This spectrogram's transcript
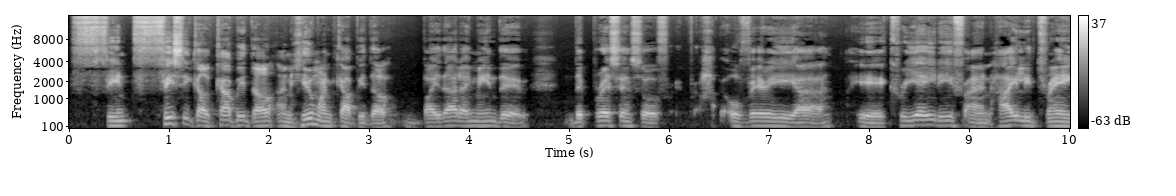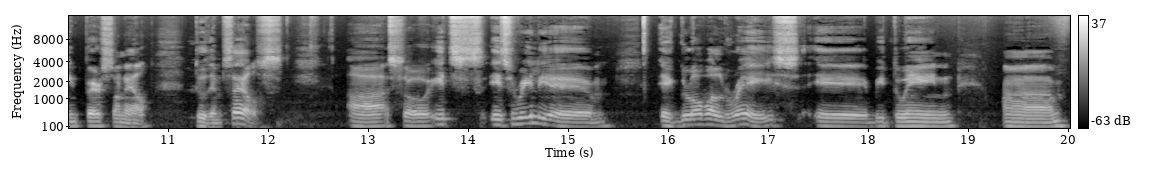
physical capital and human capital. By that I mean the the presence of of very uh, creative and highly trained personnel to themselves. Uh, so it's it's really a, a global race uh, between um,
